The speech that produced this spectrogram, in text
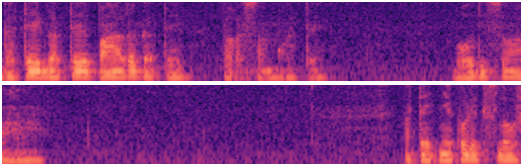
Gate gate paragate parasam gate. Bodhisváha. A teď několik slov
